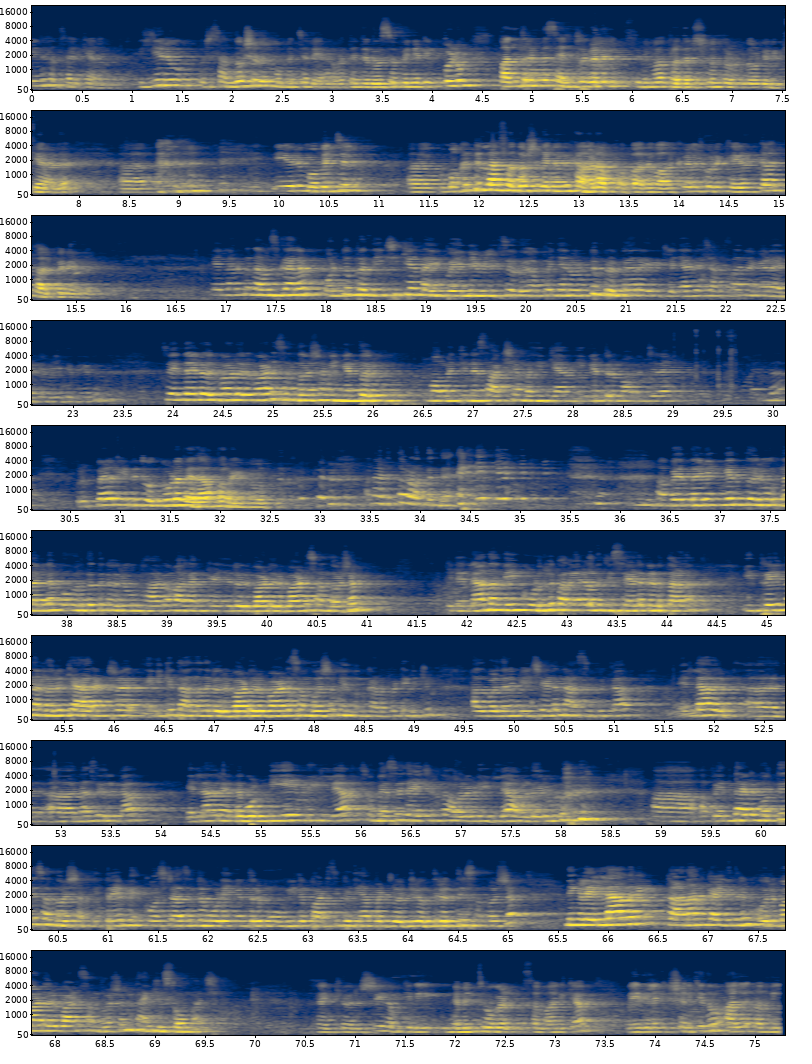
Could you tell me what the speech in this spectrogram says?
പിന്നെ സംസാരിക്കാണ് വലിയൊരു ഒരു സന്തോഷമുള്ള ഒരു മൊമെന്റ് അല്ലേ? അറുപത്തഞ്ച് ദിവസം പിന്നീട് ഇപ്പോഴും പന്ത്രണ്ട് സെന്ററുകളിൽ സിനിമ പ്രദർശനം തുടർന്നുകൊണ്ടിരിക്കുകയാണ്. ഈ ഒരു മൊമെന്റിൽ മുഖത്തുള്ള ആ സന്തോഷം ഞങ്ങൾക്ക് കാണാം. അപ്പൊ അത് വാക്കുകളിൽ കൂടെ കേൾക്കാൻ താല്പര്യമുണ്ട്. എല്ലാവർക്കും നമസ്കാരം. ഒട്ടും പ്രതീക്ഷിക്കാണ്ടായി പോയി എന്നെ വിളിച്ചത്. അപ്പൊ ഞാൻ ഒട്ടും പ്രിപ്പയർ ചെയ്തിട്ടില്ല. ഞാൻ അവസാനം എങ്ങനെയായിരിക്കും വിളിക്കുന്നത്. സോ എന്തായാലും ഒരുപാട് ഒരുപാട് സന്തോഷം ഇങ്ങനത്തെ ഒരു മൊമെന്റിനെ സാക്ഷ്യം വഹിക്കാം ഇങ്ങനത്തെ ഒരു മൊമെന്റിനെ പ്രിപ്പയർ ചെയ്തിട്ട് ഒന്നുകൂടെ വരാൻ പറയുന്നു. അത് അടുത്ത പടത്തിന്റെ അപ്പൊ എന്തായാലും ഇങ്ങനത്തെ ഒരു നല്ല മുഹൂർത്തത്തിന് ഒരു ഭാഗമാകാൻ കഴിഞ്ഞതിൽ ഒരുപാട് ഒരുപാട് സന്തോഷം. പിന്നെ എല്ലാ നന്ദിയും കൂടുതൽ പറയാനുള്ളത് ജിസയുടെ അടുത്താണ്. ഇത്രയും നല്ലൊരു ക്യാരക്ടർ എനിക്ക് തന്നതിൽ ഒരുപാട് ഒരുപാട് സന്തോഷം എന്നും കടപ്പെട്ടിരിക്കും. അതുപോലെ തന്നെ മീഷയുടെ ആസിഫിക്ക എല്ലാവരും നസീർക്ക എല്ലാവരും എന്റെ മിയെ ഇവിടെ ഇല്ല. സോ മെസ്സേജ് അയച്ചിരുന്നു അവളിവിടെ ഇല്ല. അവളുടെ ഒരു അപ്പൊ എന്തായാലും ഒത്തിരി സന്തോഷം. ഇത്രയും കോസ്റ്റാസിന്റെ കൂടെ ഇങ്ങനത്തെ ഒരു മൂവിയിൽ പാർട്ടിസിപ്പേറ്റ് ചെയ്യാൻ പറ്റിയ ഒത്തിരി ഒത്തിരി ഒത്തിരി സന്തോഷം. നിങ്ങൾ എല്ലാവരെയും കാണാൻ കഴിഞ്ഞതിലും ഒരുപാട് ഒരുപാട് സന്തോഷം. Thank you so much thank you Anushree. നമുക്കിനി മെമെന്റോകൾ സമ്മാനിക്കാം. വേദിയിലേക്ക് ക്ഷണിക്കുന്നു. അൽ അമീൻ.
